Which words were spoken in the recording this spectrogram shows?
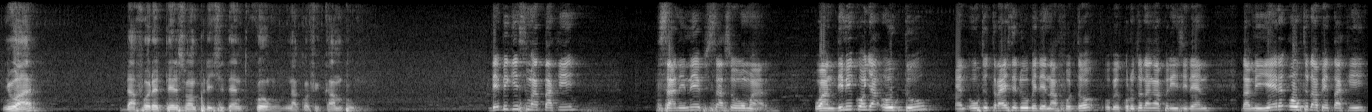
Nu waar, dat voor het eerst van president kon naar Kofi Kampu. De bigis mataki, sanine sa zomaar. Want dimi kon ja ook toe, en ook toe te doen bij de foto, op de kroto president, dat mi jere ook toe dat petaki,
